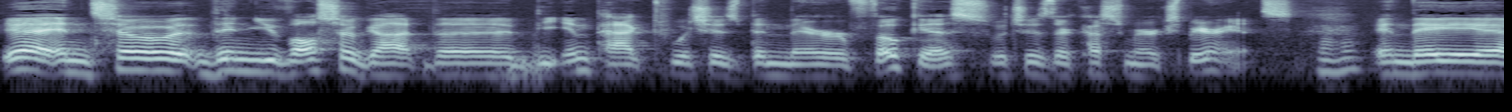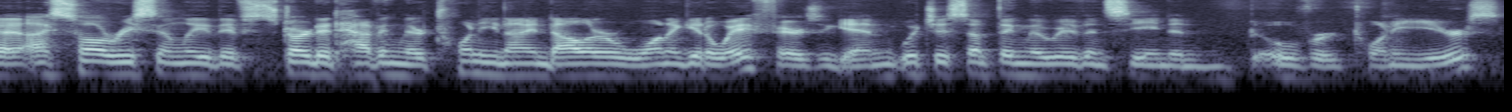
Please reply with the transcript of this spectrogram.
Yeah, and so then you've also got the the impact, which has been their focus, which is their customer experience. Mm-hmm. And they, uh, I saw recently, they've started having their twenty nine dollar want to get away fares again, which is something that we haven't seen in over twenty years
